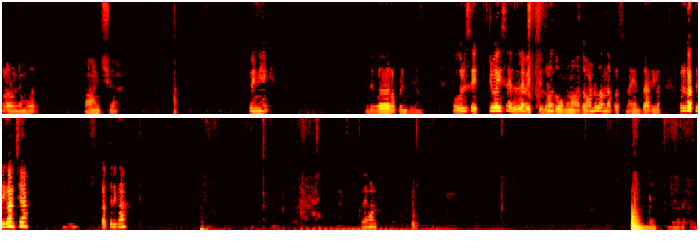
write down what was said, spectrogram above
ഈ കളർ നമ്മൾ കാണിച്ചു. പിന്നെ ഇത് വേറെ പ്രിന്റിലാണ് ഒരു സെറ്റ് വൈസ് അല്ല വെച്ചിക്കണു തോന്നുന്നു അതുകൊണ്ട് വന്ന പ്രശ്നം. എന്താ അറിയില്ല. ഒരു കത്രിക കാണിച്ച. കത്രിക. വേഗം കൊണ്ട്. ഉം, ഇതിന് പറ്റില്ല.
